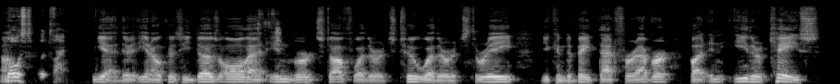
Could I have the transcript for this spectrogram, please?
Um, Most of the time. Yeah, there, you know, because he does all that invert stuff, whether it's two, whether it's three. You can debate that forever. But in either case,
